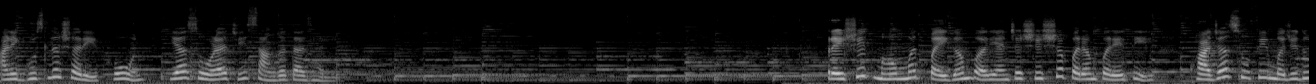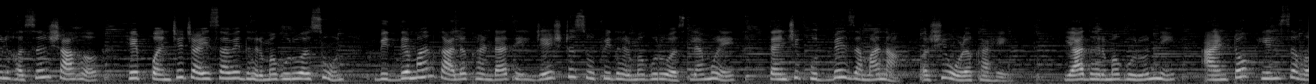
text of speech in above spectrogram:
आणि गुस्ल शरीफ होऊन या सोहळ्याची सांगता झाली. प्रेषित मोहम्मद पैगंबर यांच्या शिष्य परंपरेतील ख्वाजा सुफी मजिदुल हसन शाह हे पंचेचाळीसावे धर्मगुरू असून विद्यमान कालखंडातील ज्येष्ठ सुफी धर्मगुरू असल्यामुळे त्यांची कुतबे जमाना अशी ओळख आहे. या धर्मगुरूंनी अँटॉप हिलसह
